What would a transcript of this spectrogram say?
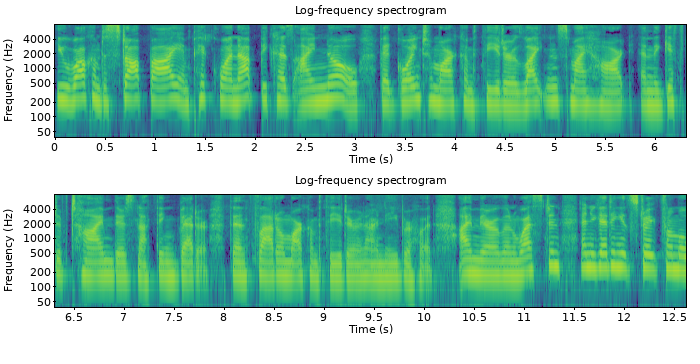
you're welcome to stop by and pick one up because I know that going to Markham Theatre lightens my heart and the gift of time. There's nothing better than Flato Markham Theatre in our neighborhood. I'm Marilyn Weston, and you're getting it straight from a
